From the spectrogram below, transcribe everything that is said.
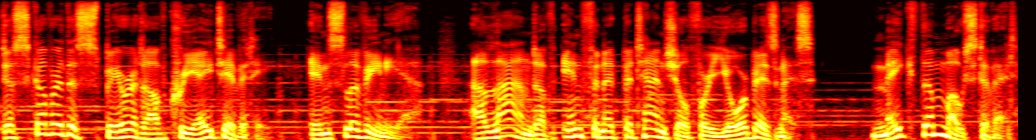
Discover the spirit of creativity in Slovenia, a land of infinite potential for your business. Make the most of it.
